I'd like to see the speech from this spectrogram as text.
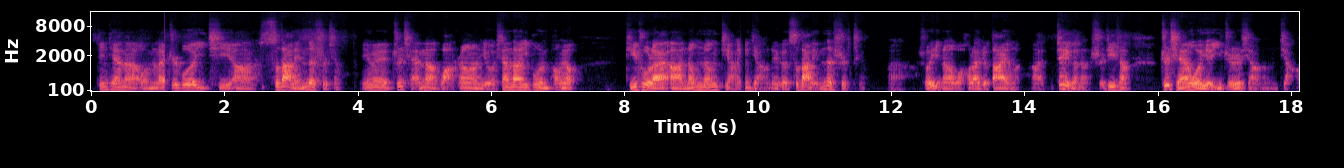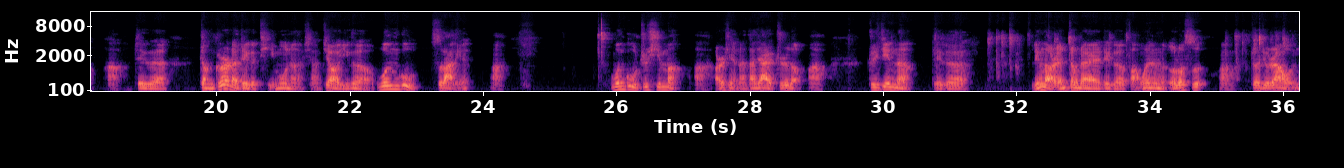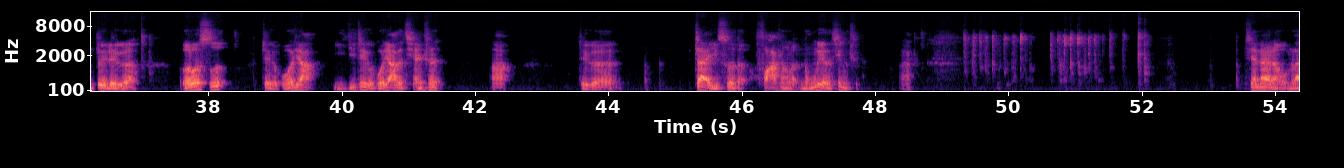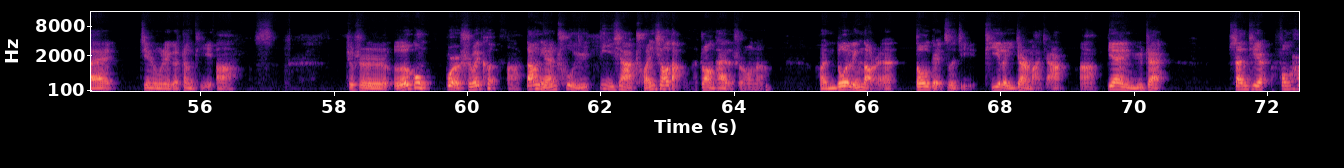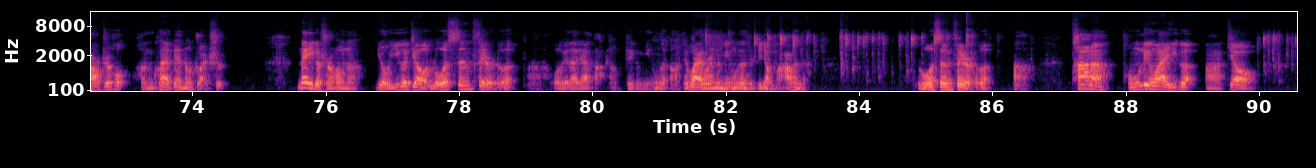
今天呢，我们来直播一期啊，斯大林的事情。因为之前呢，网上有相当一部分朋友提出来啊，能不能讲一讲这个斯大林的事情啊？所以呢，我后来就答应了啊。这个呢，实际上之前我也一直想讲啊，这个整个的这个题目呢，想叫一个温故斯大林啊，温故知新嘛啊。而且呢，大家也知道啊，最近呢，这个。领导人正在这个访问俄罗斯啊，这就让我们对这个俄罗斯这个国家以及这个国家的前身啊，这个再一次的发生了浓烈的兴趣啊。现在呢，我们来进入这个正题啊，就是俄共。布尔什维克啊，当年处于地下传销党的状态的时候呢，很多领导人都给自己披了一件马甲啊，便于在删帖封号之后，很快变成转世。那个时候呢，有一个叫罗森菲尔德啊，我给大家打上这个名字啊，这外国人的名字是比较麻烦的，罗森菲尔德啊，他呢。同另外一个啊叫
